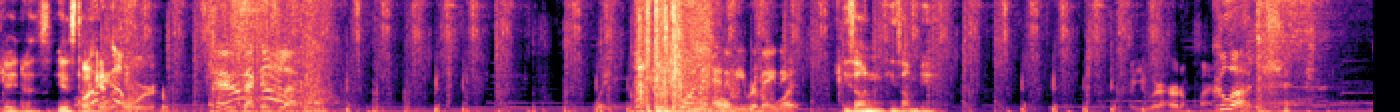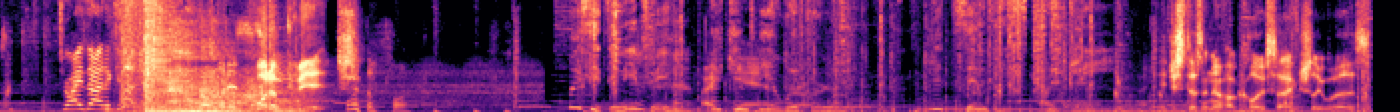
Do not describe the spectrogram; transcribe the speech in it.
Yeah, he does. He has that. Fucking whore. 10 seconds left. One enemy remaining. What? He's on. He's on B. Oh, you would have heard him playing. Clutch. Try that again. Bro, what is. What a bitch. What the fuck? My city needs me. I can't be can't, away for long. Let's end this quickly. He just doesn't know how close I actually was.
